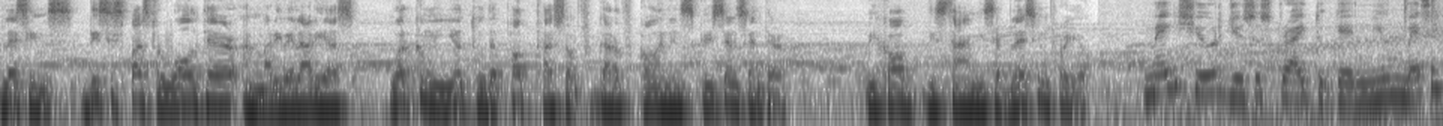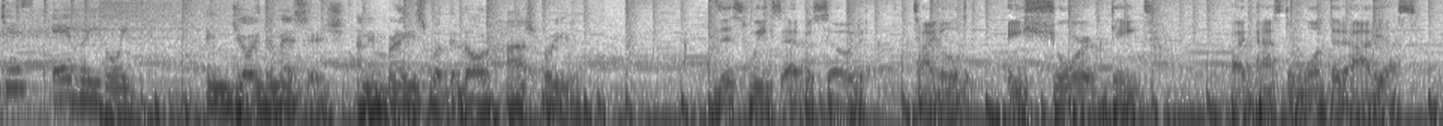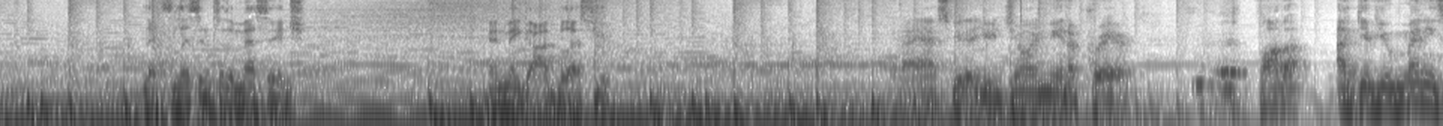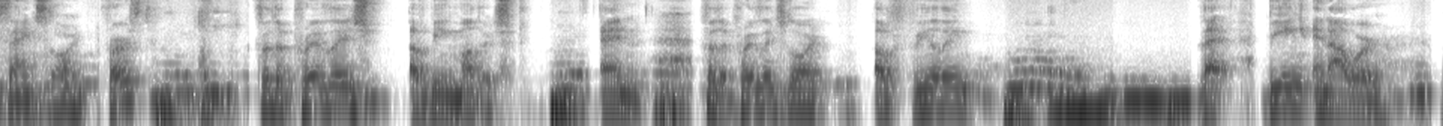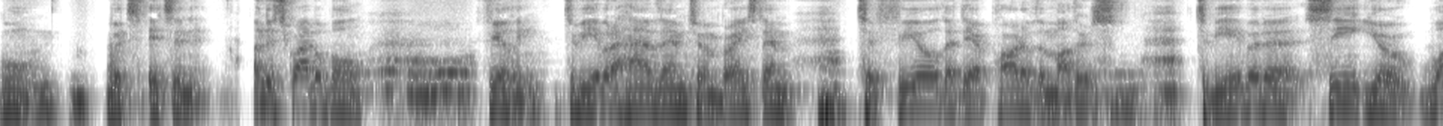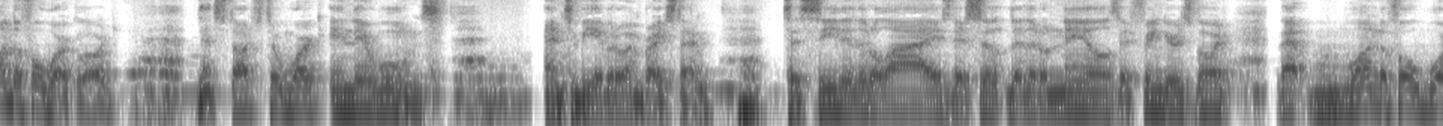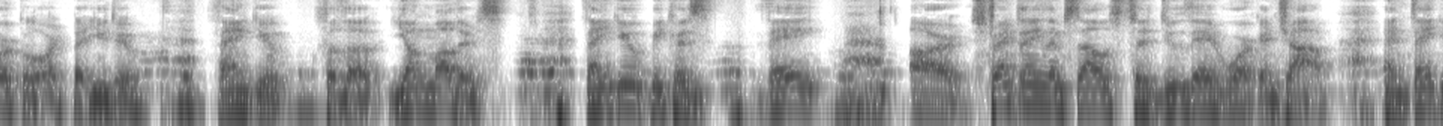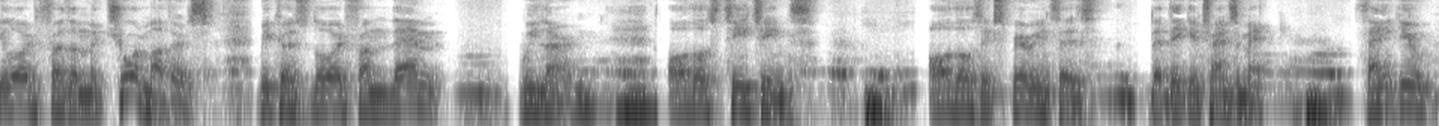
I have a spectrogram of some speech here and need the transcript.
Blessings. This is Pastor Walter and Maribel Arias welcoming you to the podcast of God of Covenants Christian Center. We hope this time is a blessing for you. Make sure you subscribe to get new messages every week. Enjoy the message and embrace what the Lord has for you. This week's episode, titled A Sure Date by Pastor Walter Arias. Let's listen to the message and may God bless you ask you that you join me in a prayer. Father, I give you many thanks, Lord. First, for the privilege of being mothers and for the privilege, Lord, of feeling that being in our womb, which it's an undescribable feeling to be able to have them, to embrace them, to feel that they're part of the mothers, to be able to see your wonderful work, Lord, that starts to work in their wounds, and to be able to embrace them, to see their little eyes, their, their little nails, their fingers, Lord, that wonderful work, Lord, that you do. Thank you for the young mothers. Thank you because they are strengthening themselves to do their work and job. And thank you, Lord, for the mature mothers, because, Lord, from them we learn all those teachings, all those experiences that they can transmit. Thank you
